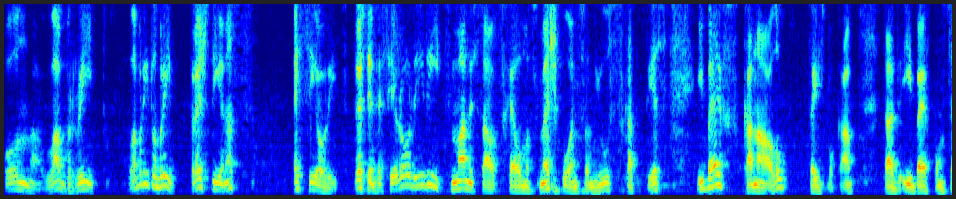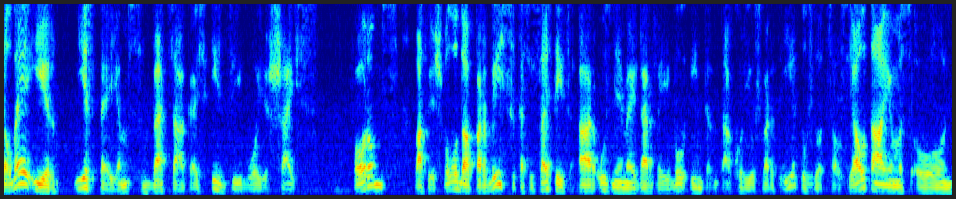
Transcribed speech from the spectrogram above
un labrīt! Labrīt, labrīt! Trešdienas SEO rīts. Trešdienas SEO rīts. Mani sauc Helmuts Meškons, un jūs skatāties IBF kanālu Facebook. Tad IBF.CLV ir iespējams vecākais izdzīvojušais fórums latviešu valodā par visu, kas ir saistīts ar uzņēmēju darbību internetā, kur jūs varat iet, uzdot savus jautājumus, un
